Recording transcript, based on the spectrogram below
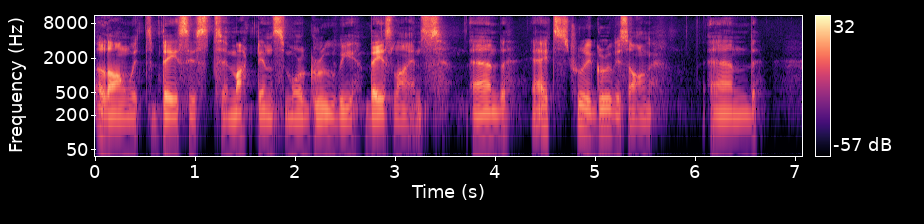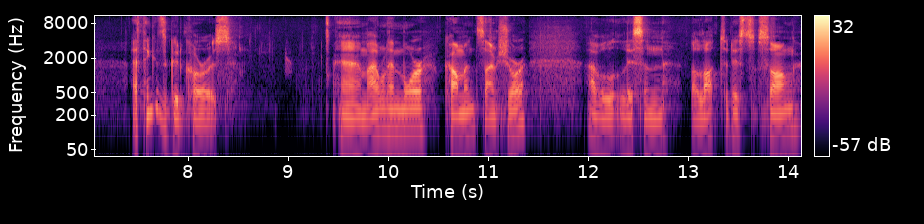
along with bassist Martin's more groovy bass lines. And yeah, it's truly a groovy song. And I think it's a good chorus. Um, I will have more comments, I'm sure. I will listen a lot to this song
